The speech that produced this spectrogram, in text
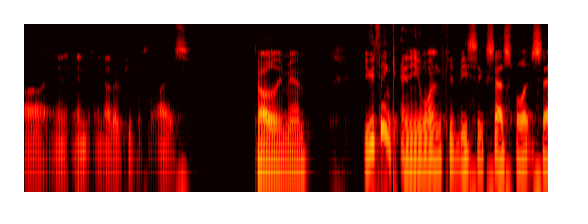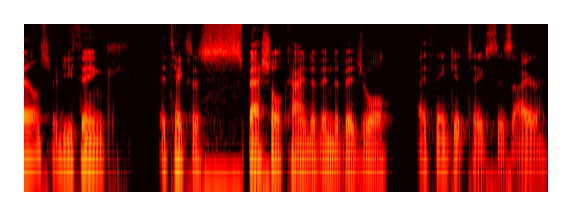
uh, in, in, in other people's lives. Totally, man. Do you think anyone could be successful at sales, or do you think it takes a special kind of individual? I think it takes desire.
